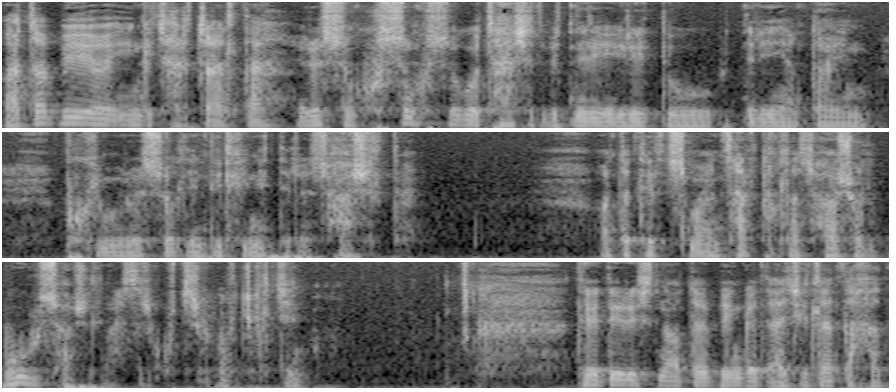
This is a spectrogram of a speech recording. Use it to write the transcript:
Одоо би ингэж харж байгаа л да. Ерөөсөн хүссэн хүсээгөө цаашид бидний ирээдүй, бидний одоо энэ бүх юм ерөөсөө л энэ дэлхийн нийтээр сошиалд байна. Одоо тэр ч маань цар тухлаас хойш бол бүр сошиал асар хүчрэх болж эхэлж байна. Тэгээ дээрэс нь одоо би ингээд ажиглаад хахад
